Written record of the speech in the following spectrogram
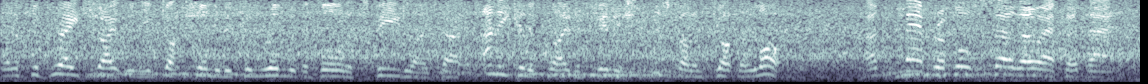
Well, it's a great sight when you've got somebody who can run with the ball at speed like that, and he can apply the finish. This fella's got the lot. A memorable solo effort that.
